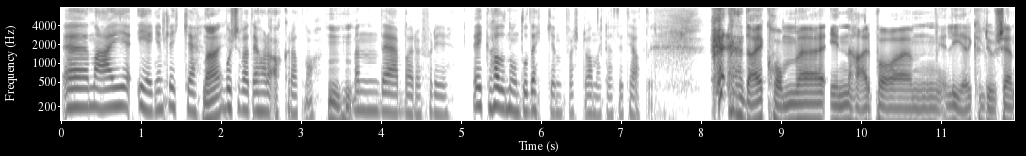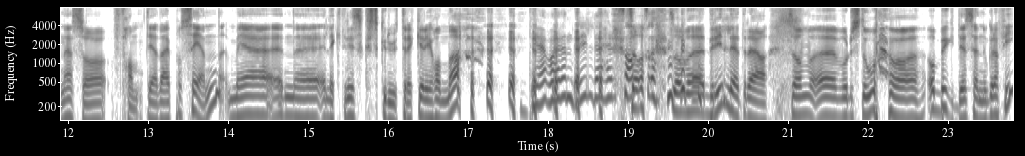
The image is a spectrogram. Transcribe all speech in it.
Eh, nei, egentlig ikke. Nei. Bortsett fra at jeg har det akkurat nå. Mhm. Men det er bare fordi jeg ikke hadde noen til å dekke en første og andre klasse i teater. Da jeg kom eh, inn her på um, Lier kulturscene, så fant jeg deg på scenen med en eh, elektrisk skrutrekker i hånda. Det var en drill, det er helt sant. som eh, drill heter det, ja. Som, hvor du sto og, og bygde scenografi.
